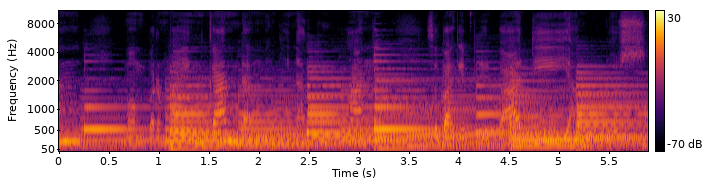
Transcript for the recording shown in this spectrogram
tindakan mempermainkan dan menghina Tuhan sebagai pribadi yang kudus.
